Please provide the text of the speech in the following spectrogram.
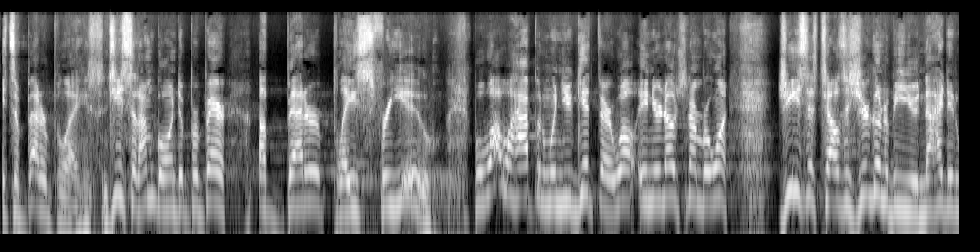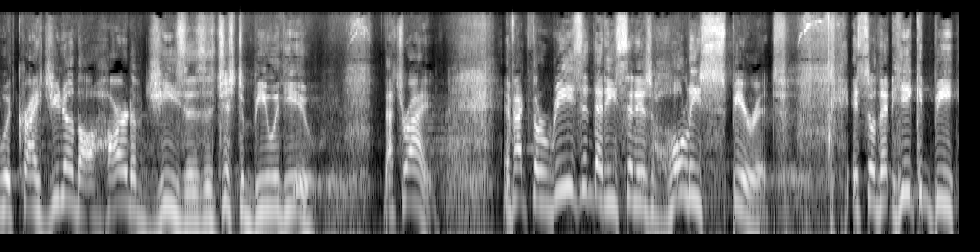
It's a better place. And Jesus said, I'm going to prepare a better place for you. But what will happen when you get there? Well, in your notes, number one, Jesus tells us you're going to be united with Christ. You know, the heart of Jesus is just to be with you. That's right. In fact, the reason that he sent his Holy Spirit is so that he could be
